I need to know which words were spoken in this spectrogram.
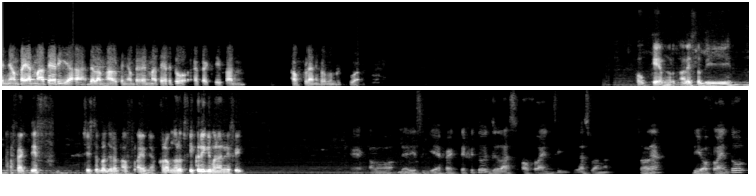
penyampaian materi ya dalam hal penyampaian materi itu efektifan offline kalau menurut gua. Oke, menurut Alif lebih efektif sistem pelajaran offline ya. Kalau menurut Fikri gimana nih Fik? Oke, kalau dari segi efektif itu jelas offline sih, jelas banget. Soalnya di offline tuh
